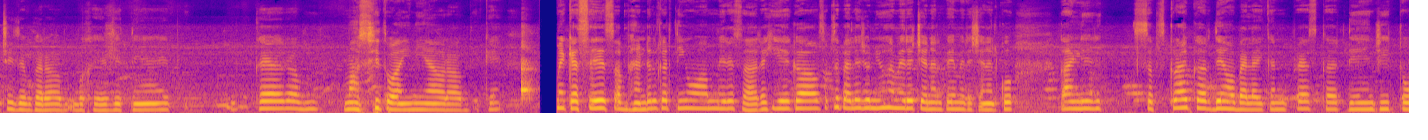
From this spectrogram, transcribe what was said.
चीज़ें वगैरह बखेर देते हैं। खैर, अब मासी तो आई नहीं है और आप देखें। मैं कैसे सब हैंडल करती हूँ, आप मेरे साथ रहिएगा। सबसे पहले जो न्यू है मेरे चैनल पे, मेरे चैनल को काइंडली सब्सक्राइब कर दें और बेल आइकन प्रेस कर दें जी। तो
